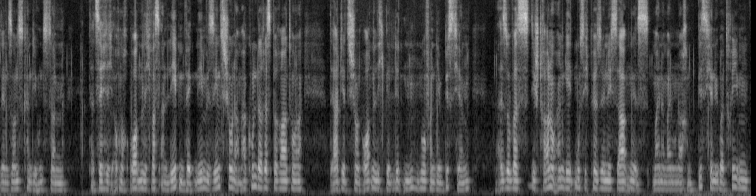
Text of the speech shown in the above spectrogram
denn sonst kann die uns dann tatsächlich auch noch ordentlich was an Leben wegnehmen. Wir sehen es schon am Akunda-Respirator. Der hat jetzt schon ordentlich gelitten, nur von dem bisschen. Also was die Strahlung angeht, muss ich persönlich sagen, ist meiner Meinung nach ein bisschen übertrieben.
